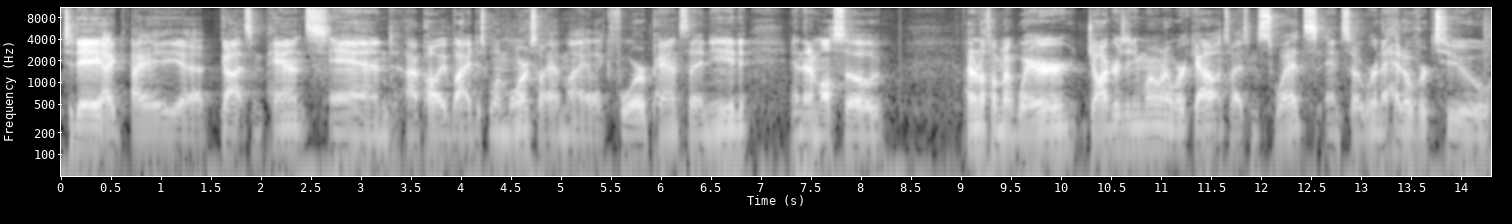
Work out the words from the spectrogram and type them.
today I, I uh, got some pants and I probably buy just one more. So I have my like four pants that I need. And then I'm also, I don't know if I'm gonna wear joggers anymore when I work out. And so I have some sweats. And so we're gonna head over to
